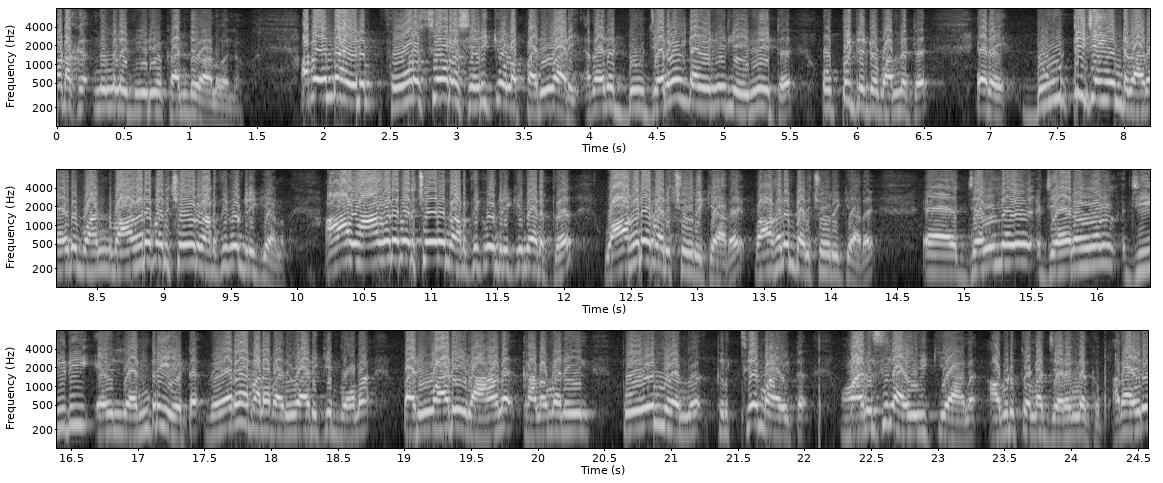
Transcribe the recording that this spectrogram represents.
ഉടക്ക് നിങ്ങൾ വീഡിയോ കണ്ടു കാണുമല്ലോ. അപ്പൊ എന്തായാലും ഫോറസ്റ്റുകാരുടെ ശരിക്കുള്ള പരിപാടി അതായത് ജനറൽ ഡയറിയിൽ എഴുതിയിട്ട് ഒപ്പിട്ടിട്ട് വന്നിട്ട് ഏറെ ഡ്യൂട്ടി ചെയ്യേണ്ടത് അതായത് വാഹന പരിശോധന നടത്തിക്കൊണ്ടിരിക്കുകയാണ്. ആ വാഹന പരിശോധന നടത്തിക്കൊണ്ടിരിക്കുന്നിടത്ത് വാഹനം പരിശോധിക്കാതെ വാഹനം പരിശോധിക്കാതെ general general G D entry ചെയ്തിട്ട് വേറെ പല പരിപാടിക്കും പോകുന്ന പരിപാടിയിലാണ് കണമലയിൽ പോകുന്നതെന്ന് കൃത്യമായിട്ട് മനസ്സിലായിരിക്കുകയാണ് അവിടുത്തെ ജനങ്ങൾക്കും. അതായത്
